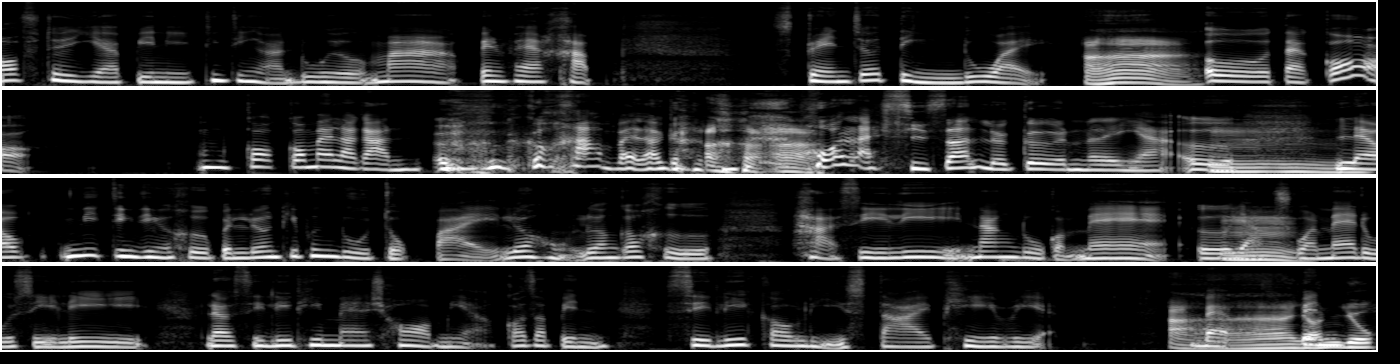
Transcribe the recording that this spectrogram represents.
Off the Year ปีนี้จริง ๆ อะ ดูเยอะมาก เป็นแฟนคลับ Stranger Things ด้วยอ่าเออ แต่ก็อืมก็ก็ไม่ละกัน เออ ก็ข้ามไปละกันอ่าอ่าเพราะว่าหลายซีซั่นเหลือเกินอะไรเงี้ย เอออมแล้วนี่จริง ๆ คือเป็นเรื่องที่เพิ่งดูจบไป เรื่องของเรื่องก็คือ หาซีรีส์นั่งดูกับแม่ เอออมอยากชวนแม่ดูซีรีส์ แล้วซีรีส์ที่แม่ชอบเนี่ย ก็จะเป็นซีรีส์เกาหลีสไตล์พีเรียดอ่า แบบย้อนยุค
